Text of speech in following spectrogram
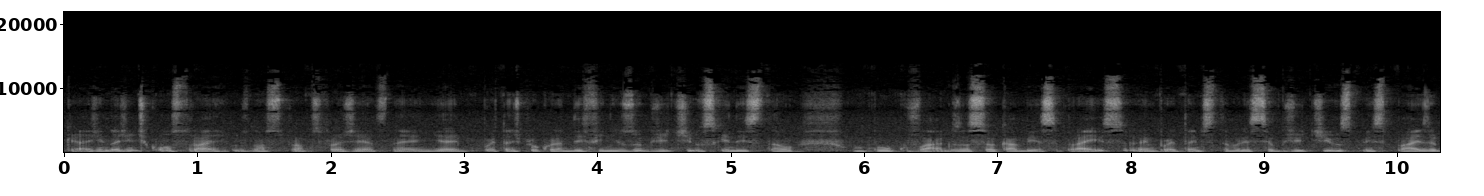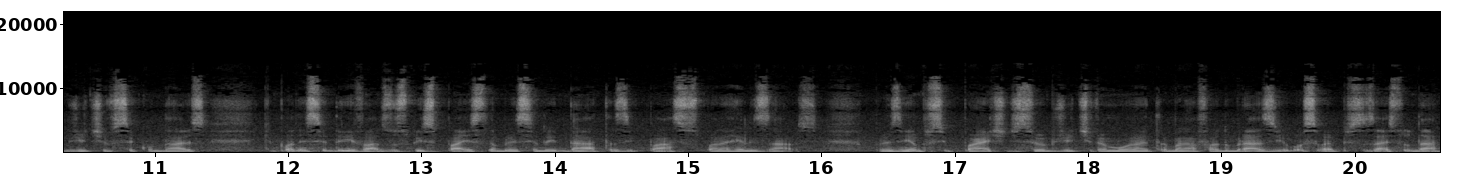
Porque agindo a gente constrói os nossos próprios projetos, né? E é importante procurar definir os objetivos que ainda estão um pouco vagos na sua cabeça. Para isso, é importante estabelecer objetivos principais e objetivos secundários que podem ser derivados dos principais, estabelecendo datas e passos para realizá-los. Por exemplo, se parte de seu objetivo é morar e trabalhar fora do Brasil, você vai precisar estudar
